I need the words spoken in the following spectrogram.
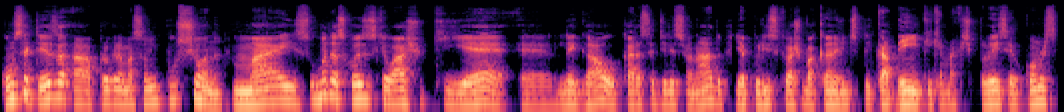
com certeza a programação impulsiona. Mas uma das coisas que eu acho que é, é legal o cara ser direcionado, e é por isso que eu acho bacana a gente explicar bem o que é marketing marketplace, e-commerce,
